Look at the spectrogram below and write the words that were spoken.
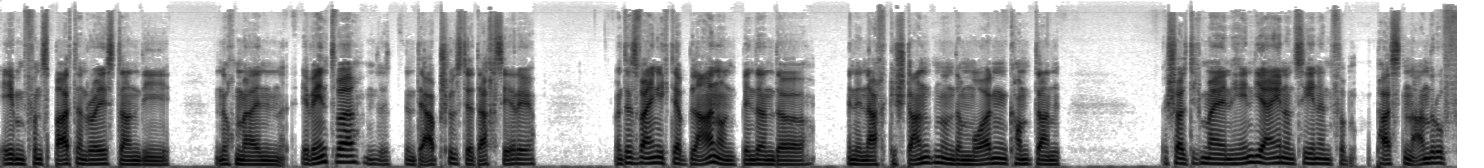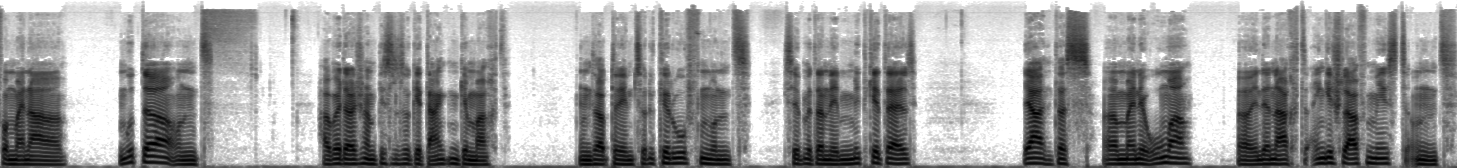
eben von Spartan Race dann die nochmal ein Event war, der Abschluss der Dachserie. Und das war eigentlich der Plan und bin dann da eine Nacht gestanden und am Morgen kommt dann, schalte ich mein Handy ein und sehe einen verpassten Anruf von meiner Mutter und habe da schon ein bisschen so Gedanken gemacht und habe dann eben zurückgerufen und sie hat mir dann eben mitgeteilt, ja, dass äh, meine Oma äh, in der Nacht eingeschlafen ist und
